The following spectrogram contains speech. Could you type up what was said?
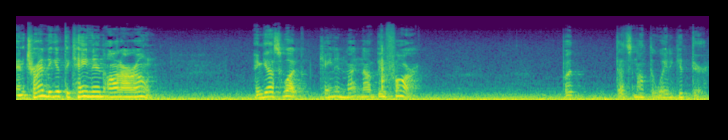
and trying to get to Canaan on our own. And guess what? Canaan might not be far. But that's not the way to get there.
